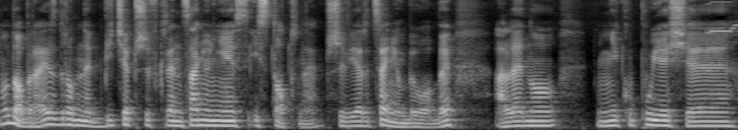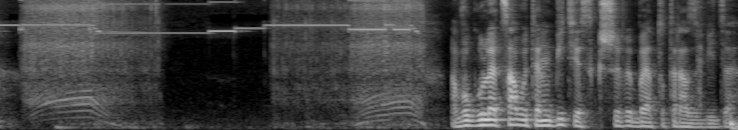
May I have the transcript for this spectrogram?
No dobra, jest drobne bicie, przy wkręcaniu nie jest istotne. Przy wierceniu byłoby, ale no nie kupuje się A w ogóle cały ten bit jest krzywy, bo ja to teraz widzę.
